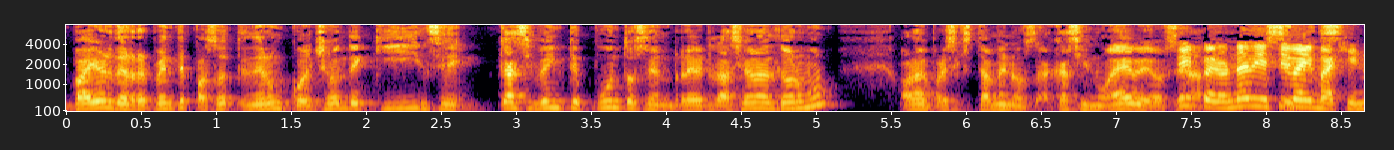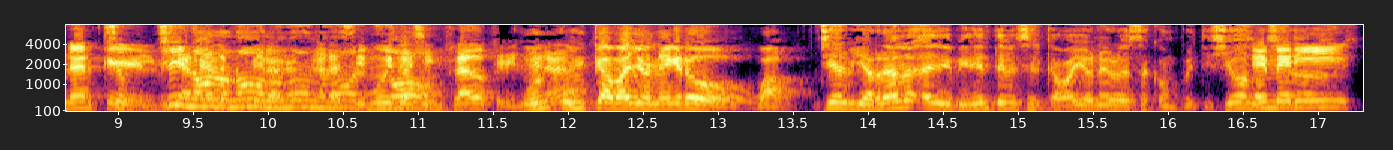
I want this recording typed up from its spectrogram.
Bayern de repente pasó a tener un colchón de 15, casi 20 puntos en relación al Dortmund. Ahora me parece que está menos, a casi 9, o sea. sí, pero nadie se sí, iba a imaginar que sí, el sí, Villarreal no, le no, pudiera no, no, ganar no, así muy no. desinflado que Un, viniera. un caballo negro, wow. Sí, el Villarreal evidentemente es el caballo negro de esta competición. o sea, Emery,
